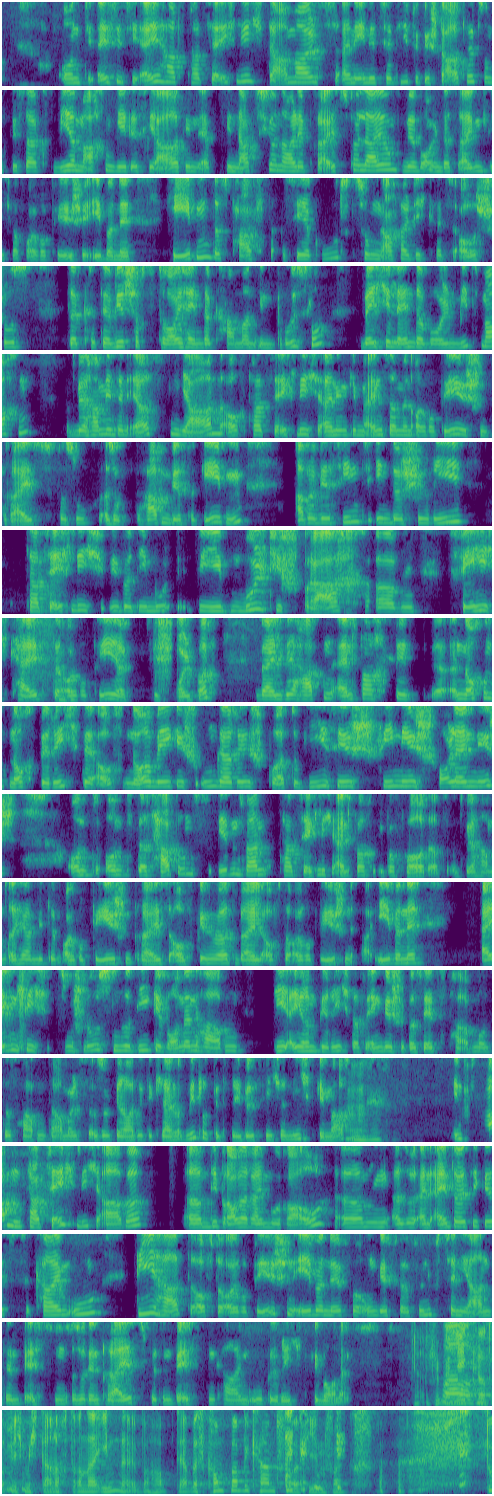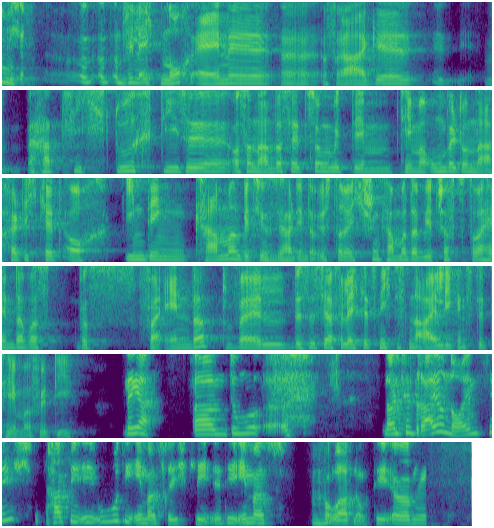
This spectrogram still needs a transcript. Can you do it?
Und die ACCA hat tatsächlich damals eine Initiative gestartet und gesagt, wir machen jedes Jahr die, die, nationale Preisverleihung. Wir wollen das eigentlich auf europäischer Ebene heben. Das passt sehr gut zum Nachhaltigkeitsausschuss der, der Wirtschaftstreuhänderkammern in Brüssel. Welche Länder wollen mitmachen? Und wir haben in den ersten Jahren auch tatsächlich einen gemeinsamen europäischen Preis versucht, also haben wir vergeben. Aber wir sind in der Jury tatsächlich über die, die Multisprachfähigkeit der Europäer gestolpert, weil wir hatten einfach noch und noch Berichte auf Norwegisch, Ungarisch, Portugiesisch, Finnisch, Holländisch. Und, und das hat uns irgendwann tatsächlich einfach überfordert. Und wir haben daher mit dem europäischen Preis aufgehört, weil auf der europäischen Ebene eigentlich zum Schluss nur die gewonnen haben, die ihren Bericht auf Englisch übersetzt haben. Und das haben damals also gerade die Klein- und Mittelbetriebe sicher nicht gemacht. Mhm. Wir haben tatsächlich aber ähm, die Brauerei Murau, ähm, also ein eindeutiges KMU, die hat auf der europäischen Ebene vor ungefähr 15 Jahren den besten, also den Preis für den besten KMU-Bericht gewonnen. Ja, ich überlege wow. gerade, ob ich mich da noch dran erinnere überhaupt. Ja, aber es kommt mir bekannt vor, auf jeden Fall. du, und, und, und vielleicht noch eine äh, Frage. Hat sich durch diese Auseinandersetzung mit dem Thema Umwelt und Nachhaltigkeit auch in den Kammern, beziehungsweise halt in der österreichischen Kammer der Wirtschaftstreuhänder was, was verändert? Weil das ist ja vielleicht jetzt nicht das naheliegendste Thema für die. Naja, ähm, du, äh, 1993 hat die EU die EMAS-Richtlinie, die EMAS-Verordnung, mhm. die ähm,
